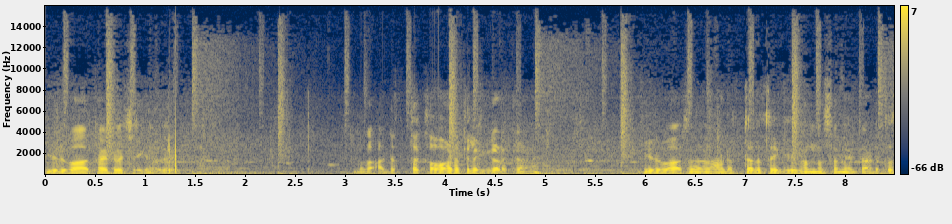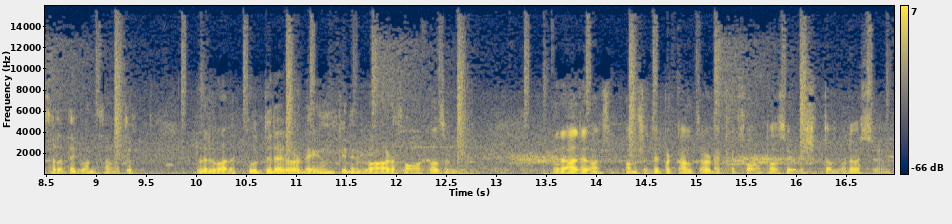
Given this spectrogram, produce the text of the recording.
ഈ ഒരു ഭാഗത്തായിട്ട് വെച്ചിരിക്കുന്നത്. നമ്മൾ അടുത്ത കവാടത്തിലേക്ക് കിടക്കുകയാണ്. ഈ ഒരു ഭാഗത്ത് നിന്ന് അടുത്തടുത്തേക്ക് വന്ന സമയത്ത് അടുത്ത സ്ഥലത്തേക്ക് വന്ന സമയത്ത് ഒരുപാട് കുതിരകളുടെയും പിന്നെ ഒരുപാട് ഫോട്ടോസ് ഉണ്ട്. രാജവംശ വംശത്തിൽപ്പെട്ട ആൾക്കാരുടെയൊക്കെ ഫോട്ടോസ് ഇവിടെ ഇഷ്ടം പോലെ വെച്ചിട്ടുണ്ട്.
